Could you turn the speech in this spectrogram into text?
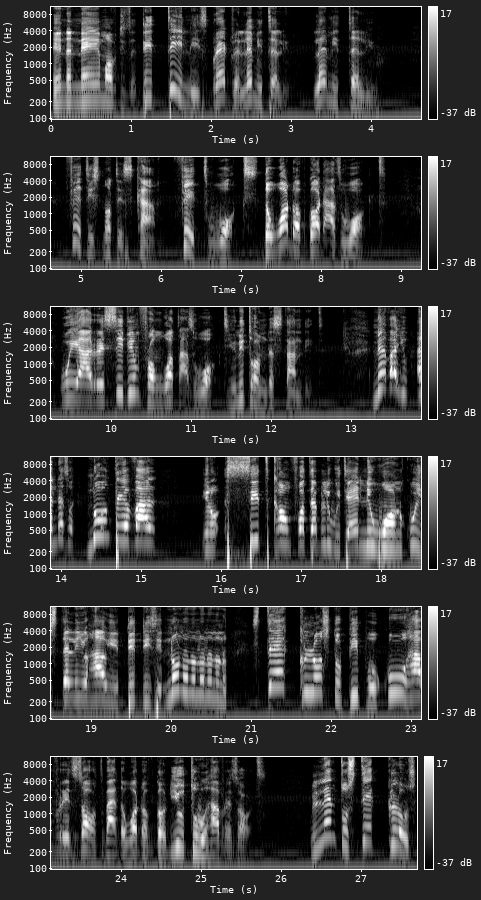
In the name of Jesus. The thing is, brethren, let me tell you. Let me tell you. Faith is not a scam. Faith works. The word of God has worked. We are receiving from what has worked. You need to understand it. Never you, and that's why don't ever you know, sit comfortably with anyone who is telling you how you did this. No, no, no, no, no, no, no. Stay close to people who have results by the word of God. You too will have results. Learn to stay close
